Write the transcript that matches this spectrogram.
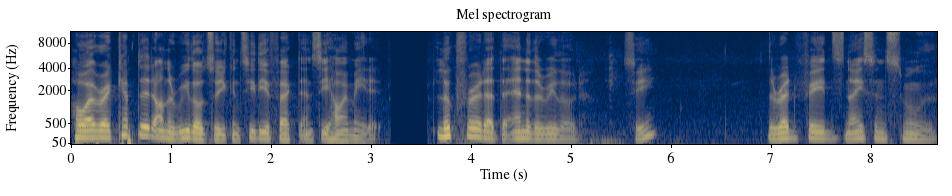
However, I kept it on the reload so you can see the effect and see how I made it. Look for it at the end of the reload. See? The red fades nice and smooth.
